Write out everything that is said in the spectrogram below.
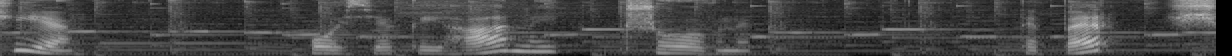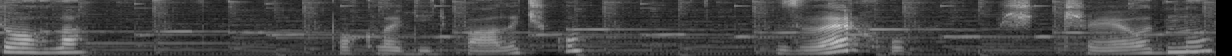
Ще. Ось який гарний човник. Тепер щогла. Покладіть паличку. Зверху ще одну.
